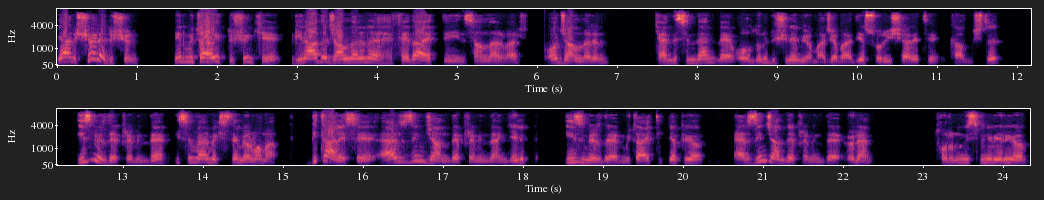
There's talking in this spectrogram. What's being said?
Yani şöyle düşün, bir müteahhit düşün ki binada canlarını feda ettiği insanlar var. O canların kendisinden ve olduğunu düşünemiyor mu acaba diye soru işareti kalmıştı. İzmir depreminde isim vermek istemiyorum ama bir tanesi Erzincan depreminden gelip İzmir'de müteahhitlik yapıyor. Erzincan depreminde ölen torunun ismini veriyor.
